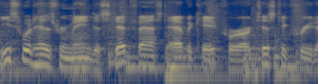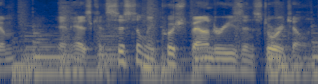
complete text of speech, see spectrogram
Eastwood has remained a steadfast advocate for artistic freedom and has consistently pushed boundaries in storytelling.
